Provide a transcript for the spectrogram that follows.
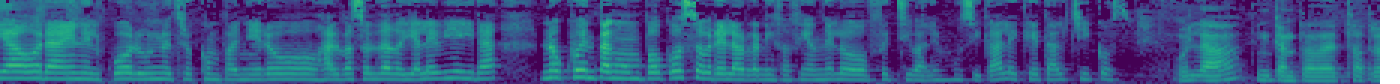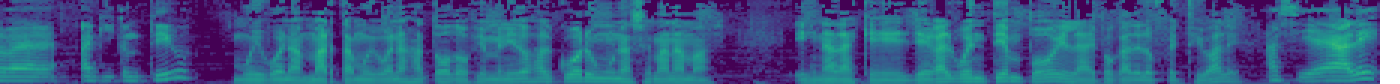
Y ahora en el quórum nuestros compañeros Alba Soldado y Ale Vieira nos cuentan un poco sobre la organización de los festivales musicales. ¿Qué tal, chicos? Hola, encantada de estar otra vez aquí contigo. Muy buenas, Marta, muy buenas a todos. Bienvenidos al Quórum una semana más. Y nada, que llega el buen tiempo y la época de los festivales. Así es, Ale.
